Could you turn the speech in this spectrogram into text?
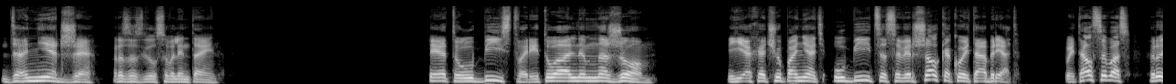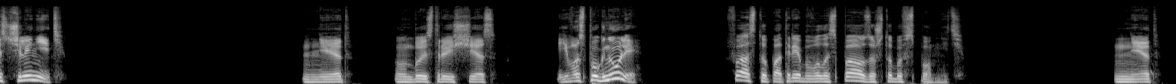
«Да нет же!» — разозлился Валентайн. Это убийство ритуальным ножом. Я хочу понять, убийца совершал какой-то обряд? Пытался вас расчленить? Нет, он быстро исчез. Его спугнули? Фасту потребовалась пауза, чтобы вспомнить. «Нет»,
